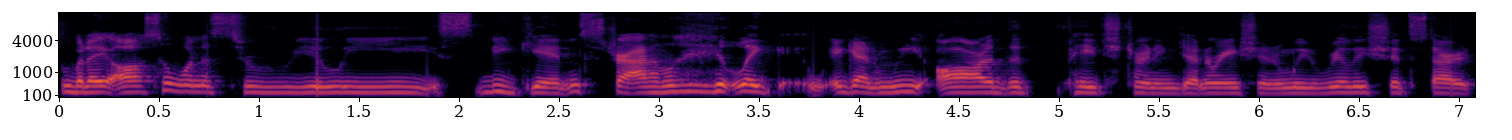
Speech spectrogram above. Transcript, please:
but I also want us to really begin straddling. Like again, we are the page turning generation, and we really should start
